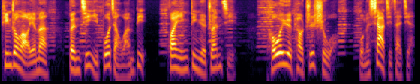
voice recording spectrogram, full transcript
听众老爷们，本集已播讲完毕，欢迎订阅专辑。投喂月票支持我，我们下集再见。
